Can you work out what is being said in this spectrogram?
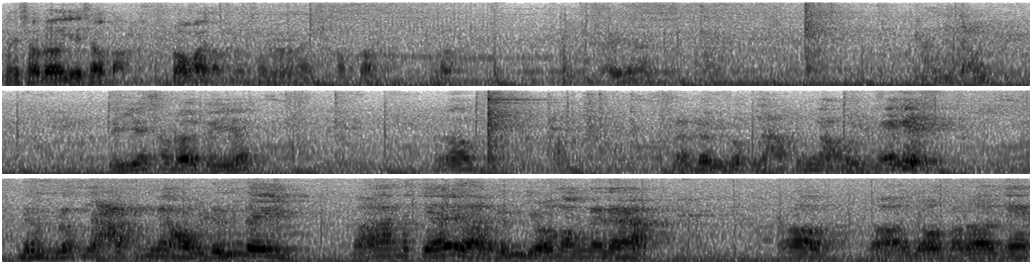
Mày sau đơ về sau tập? Đố bài tập được sau đơ này? Tập coi. Để nè nặng như trời. Kỳ với sau đơ kỳ á đúng không? Nên đừng lúc nào cũng ngồi mấy đừng lúc nào cũng ngồi đứng đi. Đó nó chế rồi đứng giữa mông đây nè. Đúng không? Rồi vô sau đơ nha.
